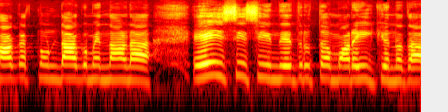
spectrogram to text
ഭാഗത്തുനിന്നുണ്ടാകുമെന്നാണ് എ ഐ സി സി നേതൃത്വം അറിയിക്കുന്നത്.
